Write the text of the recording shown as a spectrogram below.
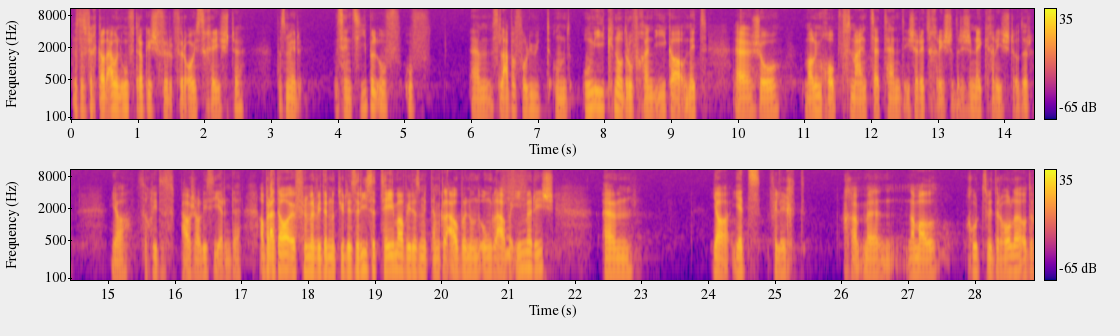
dass das vielleicht gerade auch ein Auftrag ist für, für uns Christen, dass wir sensibel auf, auf ähm, das Leben von Leuten und uneingenommen darauf können eingehen können und nicht äh, schon mal im Kopf das Mindset haben, ist er jetzt Christ oder ist er nicht Christ oder ja, so ein bisschen das Pauschalisierende. Aber auch da öffnen wir wieder natürlich ein riesiges Thema, wie das mit dem Glauben und Unglauben immer ist. Ähm, ja, jetzt vielleicht könnte man nochmal kurz wiederholen, oder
